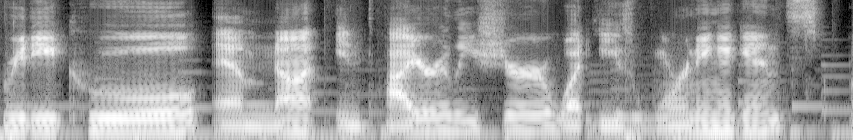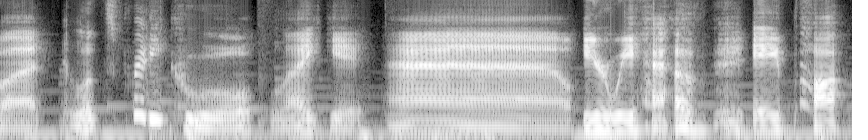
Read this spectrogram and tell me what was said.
pretty cool. Am not entirely sure what he's warning against, but it looks pretty cool. Like it. Ow. Here we have a Pop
